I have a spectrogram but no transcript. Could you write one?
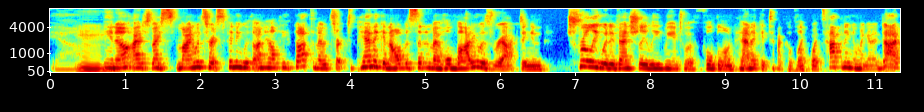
yeah. Mm. You know, I just my mind would start spinning with unhealthy thoughts, and I would start to panic, and all of a sudden, my whole body was reacting, and truly would eventually lead me into a full blown panic attack of like, what's happening? Am I going to die?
